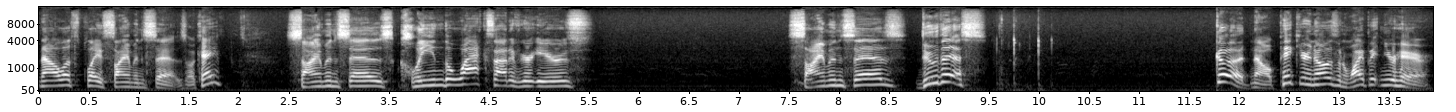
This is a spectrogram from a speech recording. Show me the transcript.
Now let's play Simon Says, okay? Simon Says, clean the wax out of your ears. Simon Says, do this. Good. Now pick your nose and wipe it in your hair.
